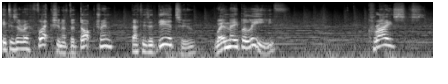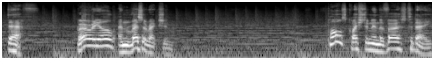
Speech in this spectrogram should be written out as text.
It is a reflection of the doctrine that is adhered to when they believe Christ's death, burial, and resurrection. Paul's question in the verse today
